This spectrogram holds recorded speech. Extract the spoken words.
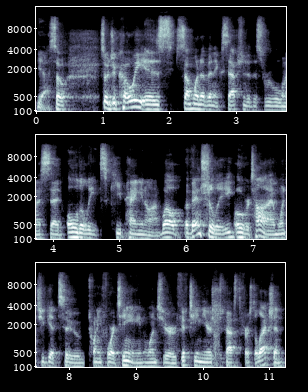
Yeah, so so Jokowi is somewhat of an exception to this rule when I said old elites keep hanging on. Well, eventually, over time, once you get to 2014, once you're 15 years past the first election,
